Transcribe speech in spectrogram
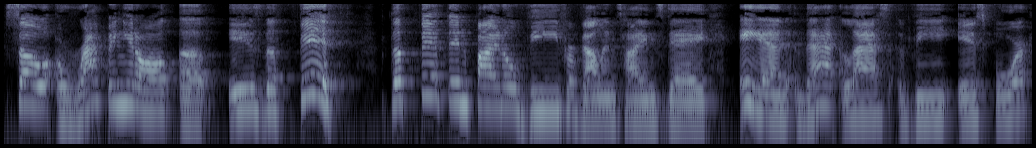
So, wrapping it all up is the fifth, the fifth and final V for Valentine's Day. And that last V is for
